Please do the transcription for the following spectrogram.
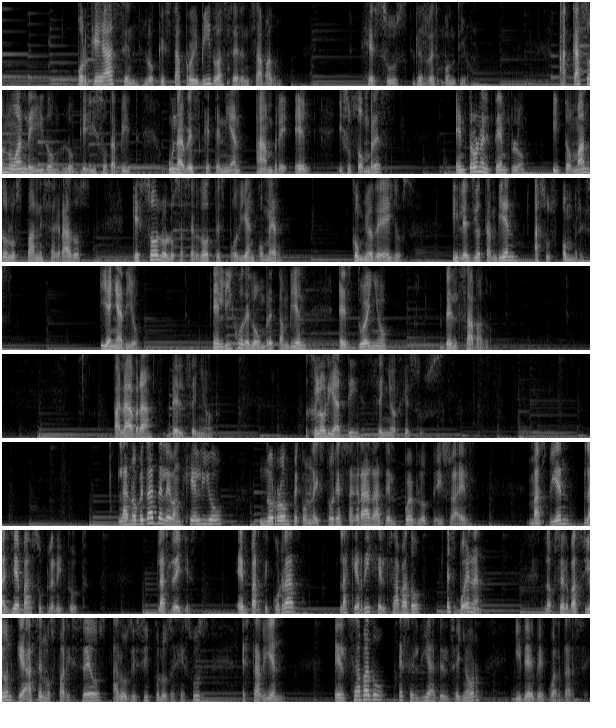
¿por qué hacen lo que está prohibido hacer en sábado? Jesús les respondió, ¿acaso no han leído lo que hizo David una vez que tenían hambre él y sus hombres, entró en el templo y tomando los panes sagrados que sólo los sacerdotes podían comer, comió de ellos y les dio también a sus hombres. Y añadió, el Hijo del Hombre también es dueño del sábado. Palabra del Señor. Gloria a ti, Señor Jesús. La novedad del Evangelio no rompe con la historia sagrada del pueblo de Israel, más bien la lleva a su plenitud. Las leyes, en particular la que rige el sábado, es buena. La observación que hacen los fariseos a los discípulos de Jesús está bien. El sábado es el día del Señor y debe guardarse.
